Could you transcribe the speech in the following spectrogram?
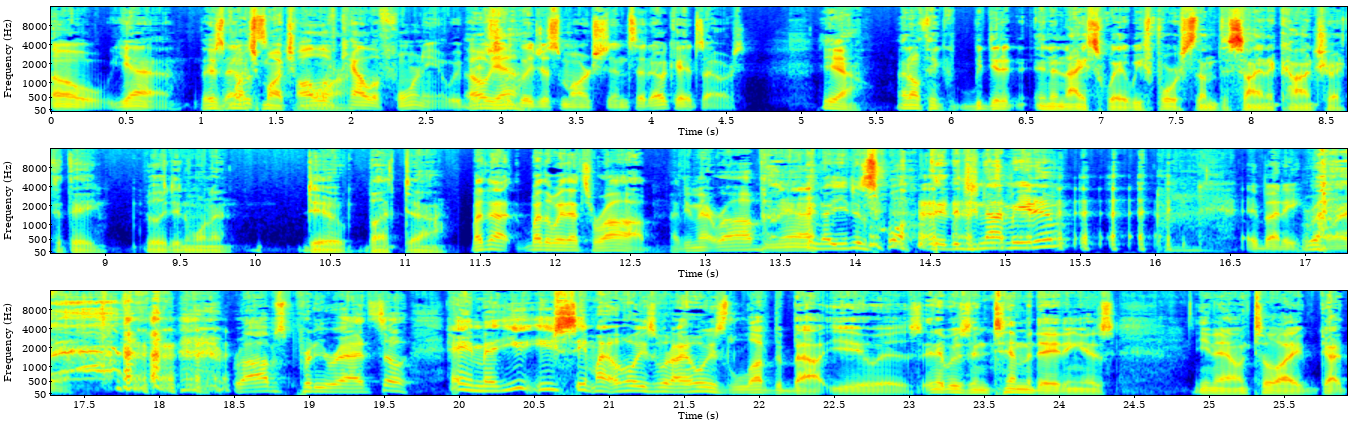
Oh yeah, There's That much, much all more. of California. We Oh, yeah. basically just marched in and said, "Okay, it's ours." Yeah, I don't think we did it in a nice way. We forced them to sign a contract that they really didn't want to do. But uh, by that, by the way, that's Rob. Have you met Rob? Yeah. I know you just walked in. Did you not meet him? Hey, buddy, how are you? Rob's pretty rad. So, hey, man, you you seem I always what I always loved about you is, and it was intimidating is, you know, until I got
